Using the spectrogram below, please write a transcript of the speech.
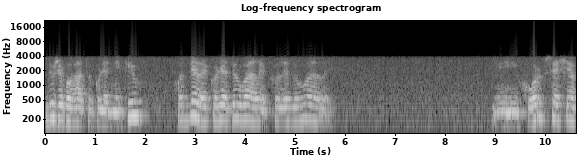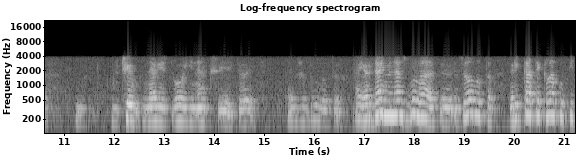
Дуже багато колядників. Ходили, колядували, колядували. І хор все ще вчив на Різдво інакше. і То, так же було то. А Йордань у нас була е, золото, ріка текла по під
